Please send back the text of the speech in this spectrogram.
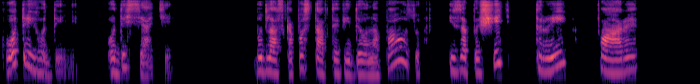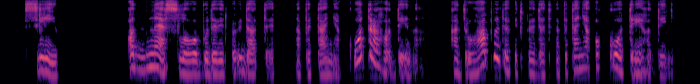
котрій годині? О десятій. Будь ласка, поставте відео на паузу і запишіть три пари слів. Одне слово буде відповідати на питання котра година, а друга буде відповідати на питання о котрій годині.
